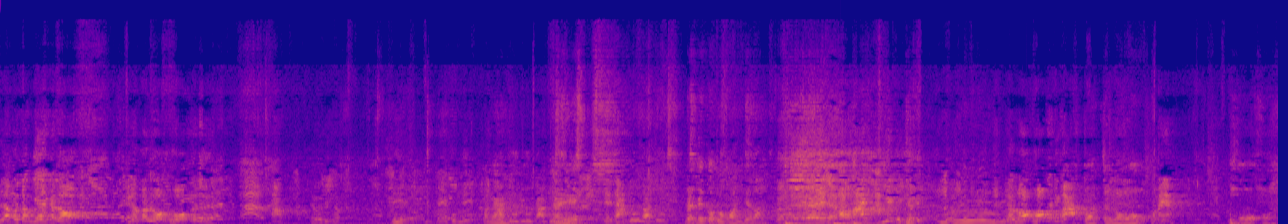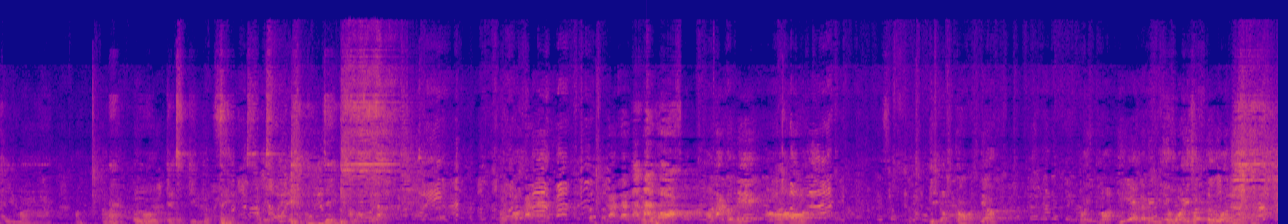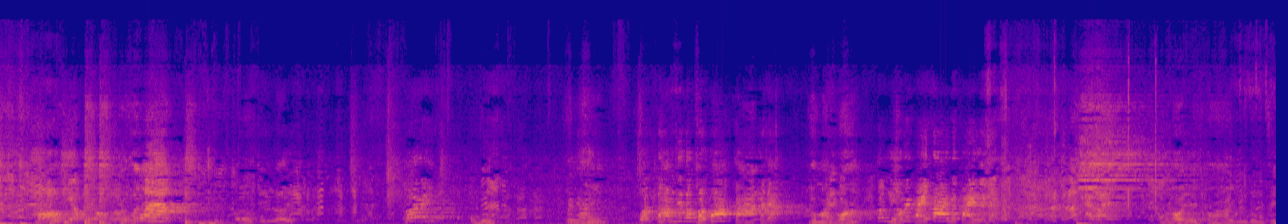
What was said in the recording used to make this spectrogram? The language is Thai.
แล้วไม่ต้องแย่งกันร้องแล้วมาร้องพร้อมกันเลยอ้าวสวัสดีครับ นี่แม่กลุ่มนี้มาตามดูอยู่ตามดูไหน เนี่ยตามดูตามดูแม่ไม่ตกรางวัลเนี้ยล่ะเฮ้ยเดี๋ยวเอาให้เฮียเฉยเออๆแล้วร้องพร้อมกันดีกว่าก่อนจะร้องทำไมอะพ่อเขาให้มาทำไมเออแกต้องกินกับเส้นเอาดิเอาดิของจริงเอาลองดิล่ะขอชอบร้านไหนร้านร้านร้านไหนพ่ออ๋อร้านตรงนี้อ๋อพี่ลองก่อน เดี๋ยว หอยทอดเฮียแล้วไม่มีหอยสักตัวเลยพ่อเอาเขี่ยวไม่ออกเลอยู่ยข้างล่าง เออกินเลยเฮ้ย โอ้โหเป็นไงคนทำนี่ต้องคนภาคกลางอะเนี่ยทำไมวะก็เหนือไม่ไปใต้ไม่ไปเลยเนี่ยอร่อยอร่อยไอ้ปลายิงดูสิ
